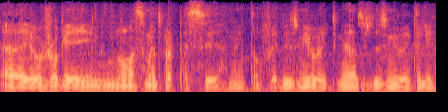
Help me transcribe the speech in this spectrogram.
É, eu joguei no lançamento para PC, né? Então foi 2008, meados de 2008 ali.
